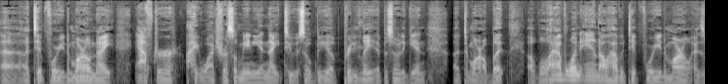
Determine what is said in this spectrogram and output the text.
uh, a tip for you tomorrow night after i watch wrestlemania night two. So be a pretty late episode again uh, tomorrow. But uh, we'll have one and i'll have a tip for you tomorrow as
